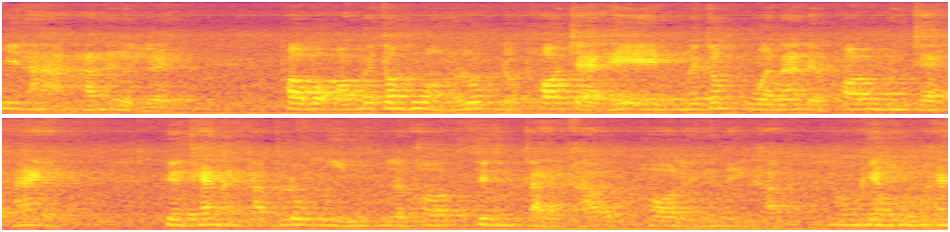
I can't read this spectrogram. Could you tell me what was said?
พี่ๆทหารท่านอื่นเลยพ่อบอกว่าไม่ต้องห่วงนะลูกเดี๋ยวพ่อแจกให้เองไม่ต้องกลัวนะเดี๋ยวพ่อเป็นคนแจกให้เพียงแค่นั้นครับลูกยิ้มแล้วก็สิ้นใจคาอกพ่อเลยนั่นเองครับเพียงอายุแค่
